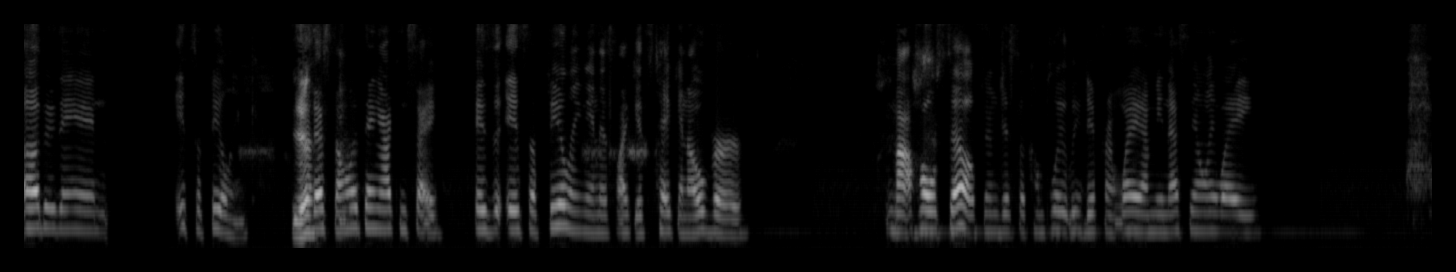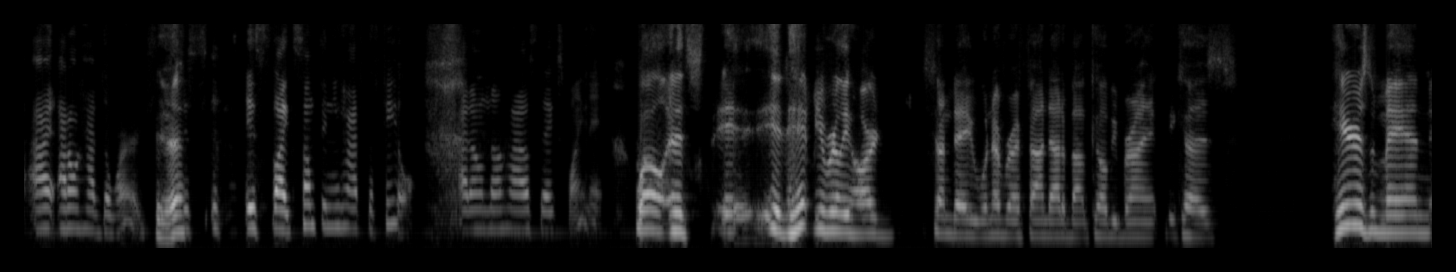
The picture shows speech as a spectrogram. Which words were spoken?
other than it's a feeling. Yeah. That's the only thing I can say. Is it's a feeling, and it's like it's taken over my whole self in just a completely different way. I mean, that's the only way. I, I don't have the words. It's just it's, it's like something you have to feel. I don't know how else to explain it. Well, and it's it, it hit me really hard Sunday whenever I found out about Kobe Bryant because here's a man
